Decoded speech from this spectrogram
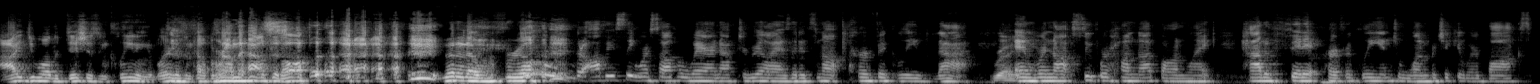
I do all the dishes and cleaning, and Blair doesn't help around the house at all. no, no, no, for real. but obviously, we're self aware enough to realize that it's not perfectly that. Right. And we're not super hung up on like how to fit it perfectly into one particular box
